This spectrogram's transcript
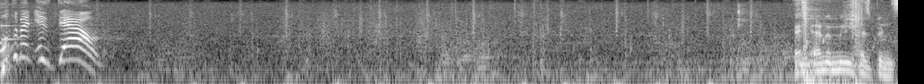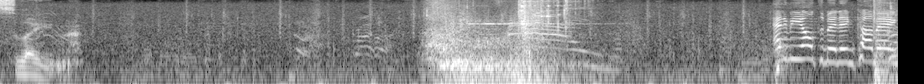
Ultimate is down. An enemy has been slain. Incoming.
